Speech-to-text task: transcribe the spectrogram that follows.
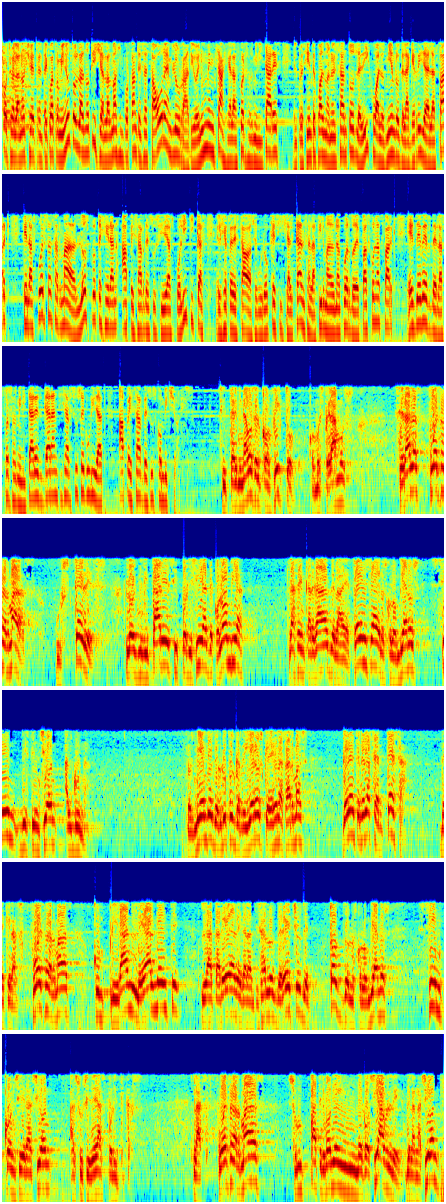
8 de la noche, 34 minutos. Las noticias, las más importantes a esta hora en Blue Radio. En un mensaje a las fuerzas militares, el presidente Juan Manuel Santos le dijo a los miembros de la guerrilla de las FARC que las Fuerzas Armadas los protegerán a pesar de sus ideas políticas. El jefe de Estado aseguró que si se alcanza la firma de un acuerdo de paz con las FARC, es deber de las fuerzas militares garantizar su seguridad a pesar de sus convicciones. Si terminamos el conflicto, como esperamos, serán las Fuerzas Armadas, ustedes, los militares y policías de Colombia, las encargadas de la defensa de los colombianos sin distinción alguna. Los miembros de grupos guerrilleros que dejen las armas deben tener la certeza de que las Fuerzas Armadas cumplirán lealmente la tarea de garantizar los derechos de todos los colombianos sin consideración a sus ideas políticas. Las Fuerzas Armadas son un patrimonio innegociable de la nación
